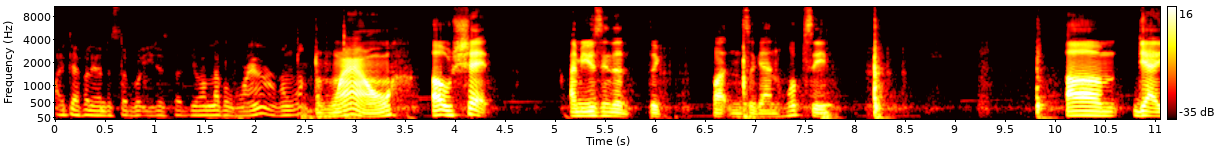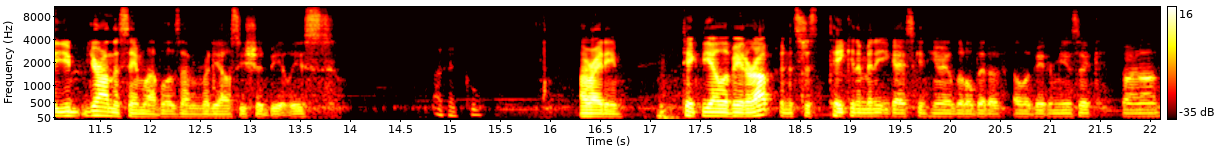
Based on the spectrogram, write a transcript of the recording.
I definitely understood what you just said. You're on level. One. Wow. Oh shit. I'm using the the buttons again. Whoopsie. Um. Yeah. You you're on the same level as everybody else. You should be at least. Okay, cool. Alrighty. Take the elevator up, and it's just taking a minute. You guys can hear a little bit of elevator music going on.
